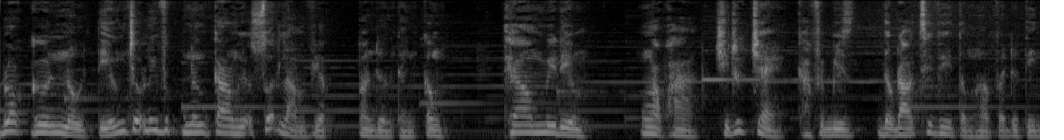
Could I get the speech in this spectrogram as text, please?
blogger nổi tiếng trong lĩnh vực nâng cao hiệu suất làm việc con đường thành công. Theo Medium Ngọc Hà, trí thức trẻ, cà phê Biz, Độc đáo TV tổng hợp và đưa tin.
